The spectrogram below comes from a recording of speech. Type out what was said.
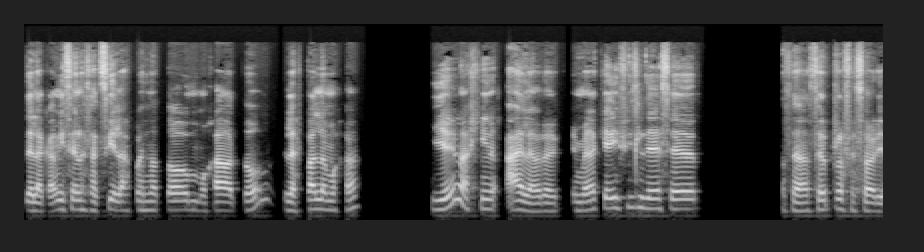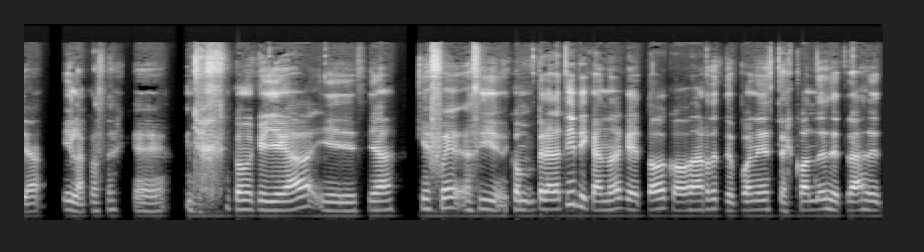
de la camisa en las axilas, pues no todo mojado, todo, la espalda mojada. Y yo imagino, ah, la verdad, en verdad qué difícil debe ser, o sea, ser profesor ya. Y la cosa es que como que llegaba y decía, ¿qué fue? Así, como- pero la típica, ¿no? Que todo cobarde te pones, te escondes detrás de,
